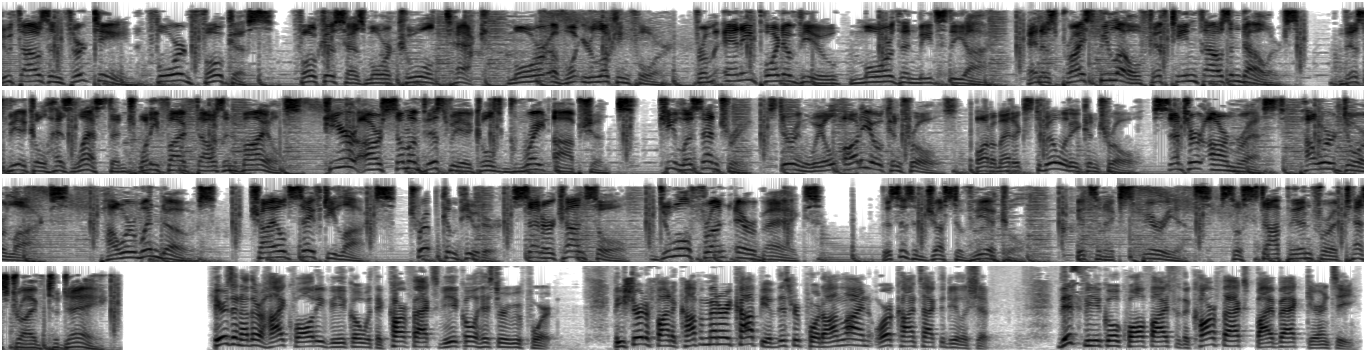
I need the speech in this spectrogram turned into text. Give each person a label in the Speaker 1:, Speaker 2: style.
Speaker 1: 2013 Ford Focus. Focus has more cool tech, more of what you're looking for. From any point of view, more than meets the eye, and is priced below $15,000. This vehicle has less than 25,000 miles. Here are some of this vehicle's great options keyless entry, steering wheel audio controls, automatic stability control, center armrest, power door locks, power windows, child safety locks, trip computer, center console, dual front airbags. This isn't just a vehicle, it's an experience. So stop in for a test drive today.
Speaker 2: Here's another high quality vehicle with a Carfax Vehicle History Report. Be sure to find a complimentary copy of this report online or contact the dealership. This vehicle qualifies for the Carfax buyback guarantee.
